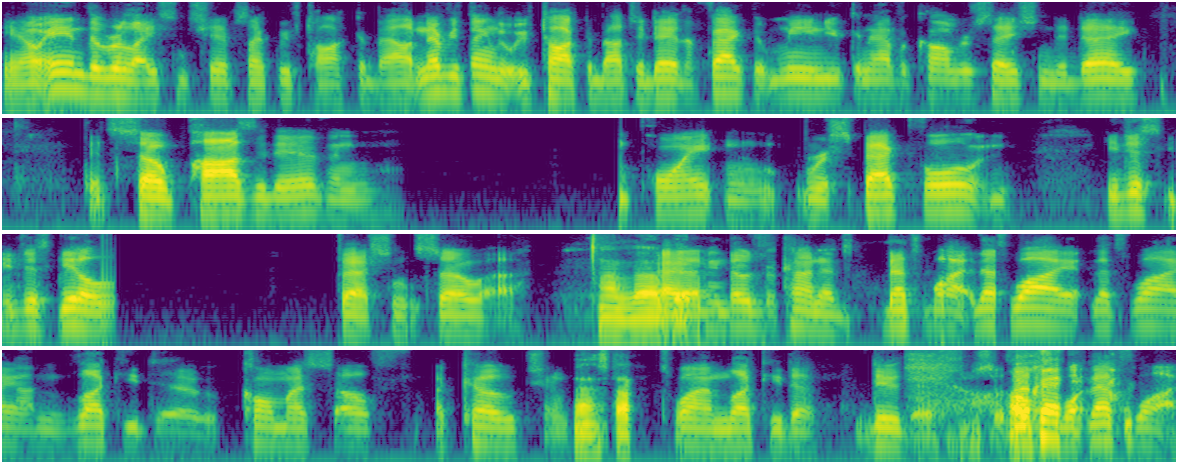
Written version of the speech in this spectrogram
you know, and the relationships like we've talked about and everything that we've talked about today. The fact that me and you can have a conversation today that's so positive and point and respectful, and you just you just get a profession. So uh, I love I, it. I mean, those are kind of that's why that's why that's why I'm lucky to call myself a coach, and That's that's why I'm lucky to do this. So that's Okay. why, that's why.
